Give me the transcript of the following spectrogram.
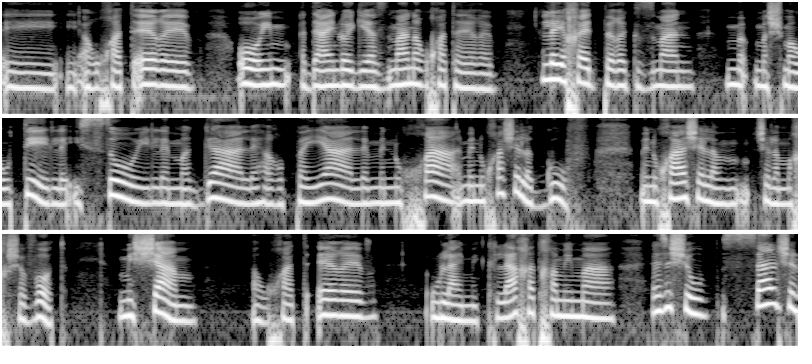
אה, אה, ארוחת ערב, או אם עדיין לא הגיע זמן ארוחת הערב, לייחד פרק זמן משמעותי לעיסוי, למגע, להרפייה, למנוחה, מנוחה של הגוף, מנוחה של, של המחשבות. משם ארוחת ערב, אולי מקלחת חמימה, איזשהו סל של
